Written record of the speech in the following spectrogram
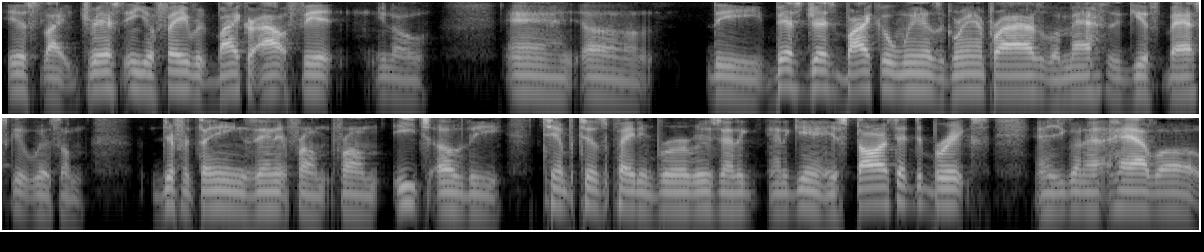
It's like dressed in your favorite biker outfit, you know, and uh, the best dressed biker wins a grand prize of a massive gift basket with some different things in it from from each of the 10 participating breweries. And and again it starts at the bricks and you're gonna have uh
